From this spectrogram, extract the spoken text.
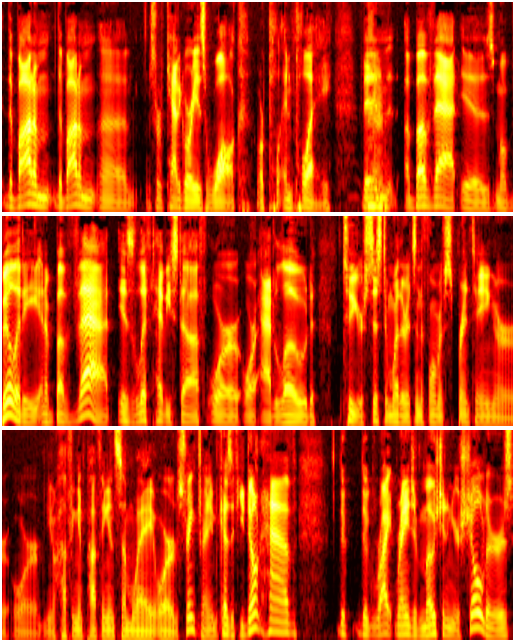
the bottom the bottom uh, sort of category is walk or pl- and play. Then above that is mobility and above that is lift heavy stuff or or add load to your system whether it's in the form of sprinting or or you know huffing and puffing in some way or strength training. Because if you don't have the the right range of motion in your shoulders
